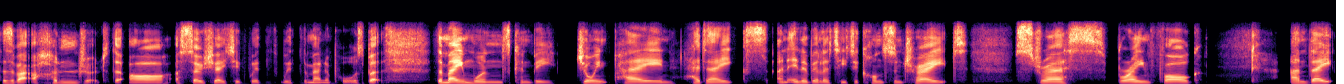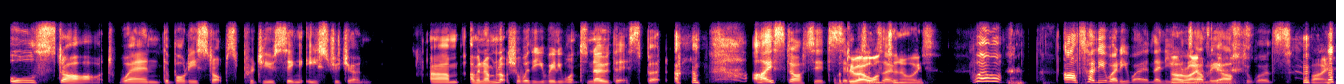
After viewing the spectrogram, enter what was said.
there's about a hundred that are associated with with the menopause, but the main ones can be joint pain, headaches, an inability to concentrate, stress, brain fog and they all start when the body stops producing estrogen. Um, I mean, I'm not sure whether you really want to know this, but um, I started. What do I want to know it? Well, I'll tell you anyway, and then you All can right, tell me okay. afterwards. Right.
